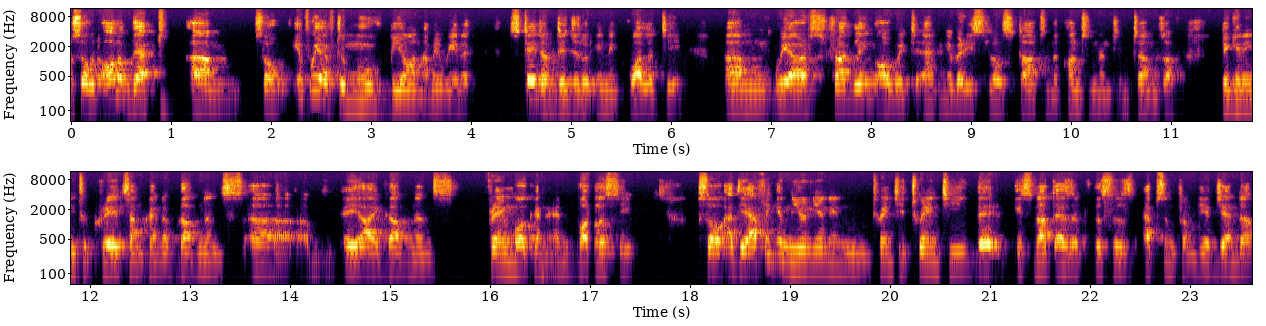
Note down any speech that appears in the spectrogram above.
so with all of that, um, so if we have to move beyond, I mean, we're in a state of digital inequality. Um, we are struggling or we're having a very slow start in the continent in terms of beginning to create some kind of governance, uh, AI governance framework and, and policy. So at the African Union in 2020, it's not as if this is absent from the agenda.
